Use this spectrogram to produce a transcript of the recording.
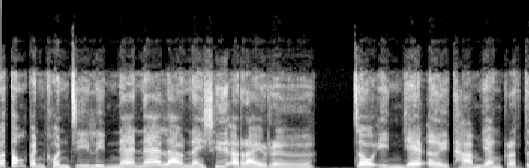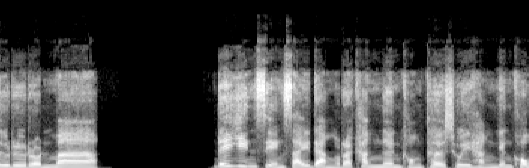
ก็ต้องเป็นคนจีหลินแน่ๆแล้วในชื่ออะไรเหรอ โจอินเย่เอ่ยถามอย่างกระตือรือร้นมาก ได้ยินเสียงใสดังระฆังเงินของเธอชุยหังยังคง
